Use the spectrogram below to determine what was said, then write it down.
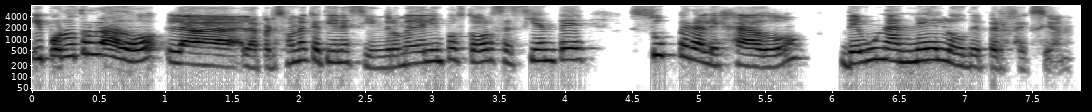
Y por otro lado, la, la persona que tiene síndrome del impostor se siente súper alejado de un anhelo de perfección.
